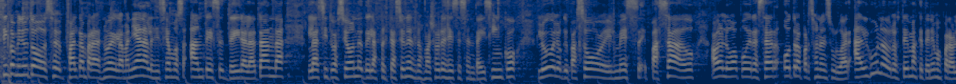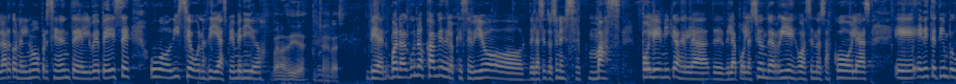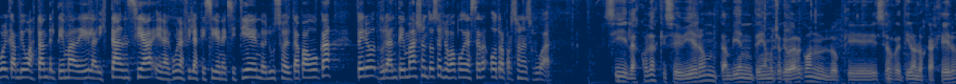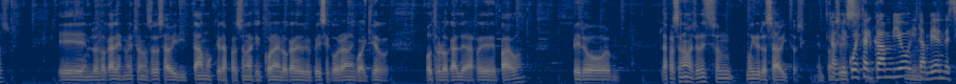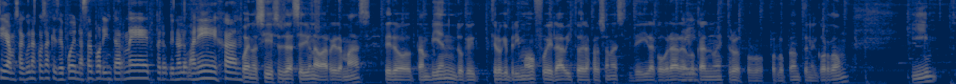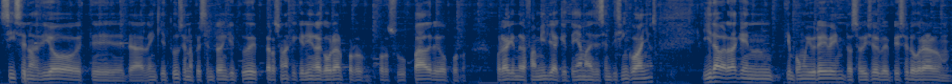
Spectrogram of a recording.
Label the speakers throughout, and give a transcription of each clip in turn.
Speaker 1: Cinco minutos eh, faltan para las nueve de la mañana, les decíamos antes de ir a la tanda, la situación de las prestaciones de los mayores de 65, luego de lo que pasó el mes pasado, ahora lo va a poder hacer otra persona en su lugar. Algunos de los temas que tenemos para hablar con el nuevo presidente del BPS, Hugo Odicio, buenos días, bienvenido.
Speaker 2: Buenos días, muchas gracias.
Speaker 1: Bien, bueno, algunos cambios de los que se vio de las situaciones más polémicas de la, población de riesgo haciendo esas colas. Eh, en este tiempo igual cambió bastante el tema de la distancia en algunas filas que siguen existiendo, el uso del tapaboca, pero durante mayo entonces lo va a poder hacer otra persona en su lugar.
Speaker 2: Sí, las colas que se vieron también tenían mucho que ver con lo que es el retiro en los cajeros. Eh, en los locales nuestros nosotros habilitamos que las personas que cobran en locales del BPS cobraran en cualquier otro local de las redes de pago, pero las personas mayores son muy de los hábitos.
Speaker 1: Entonces, le cuesta el cambio y mm. también decíamos algunas cosas que se pueden hacer por internet, pero que no lo manejan.
Speaker 2: Bueno, sí, eso ya sería una barrera más, pero también lo que creo que primó fue el hábito de las personas de ir a cobrar al local nuestro por, lo pronto en el cordón. Y sí se nos dio este, la, inquietud, se nos presentó la inquietud de personas que querían ir a cobrar por, por sus padres o por, por alguien de la familia que tenía más de 65 años y la verdad que en tiempo muy breve los servicios del BPS lograron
